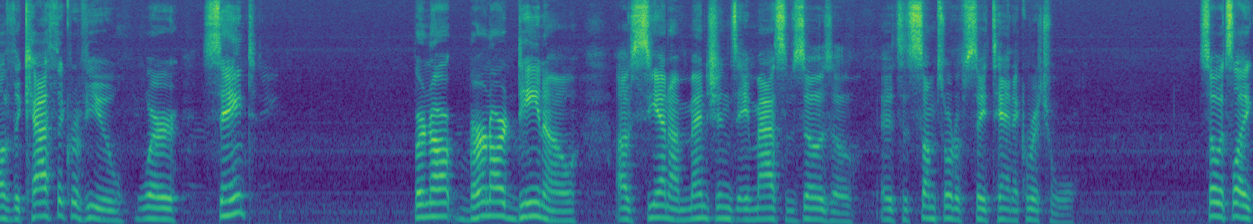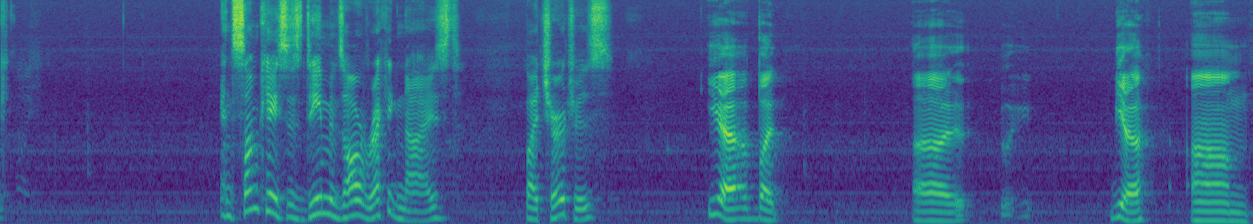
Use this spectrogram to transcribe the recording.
of the Catholic Review where Saint Bernard, Bernardino of Siena mentions a mass of Zozo. It's a, some sort of satanic ritual. So it's like in some cases demons are recognized by churches. yeah but uh yeah um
